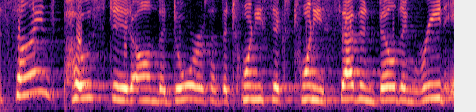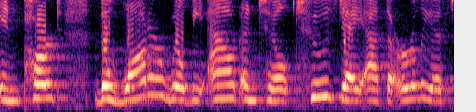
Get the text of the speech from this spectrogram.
Signs posted on the doors of the 2627 building read in part, the water will be out until Tuesday at the earliest.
